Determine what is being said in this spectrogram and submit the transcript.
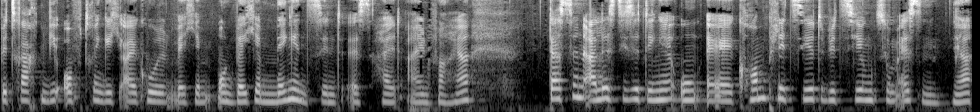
betrachten, wie oft trinke ich Alkohol, welche und welche Mengen sind es halt einfach, ja. Das sind alles diese Dinge, um, äh, komplizierte Beziehungen zum Essen, ja.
